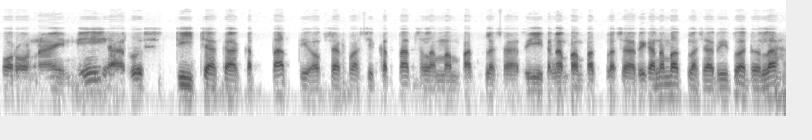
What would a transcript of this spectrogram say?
corona ini harus dijaga ketat, diobservasi ketat selama 14 hari. Kenapa 14 hari? Karena 14 hari itu adalah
